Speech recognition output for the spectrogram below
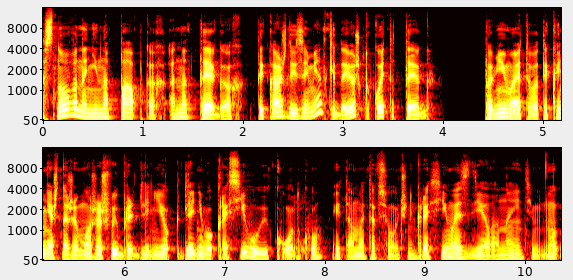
основана не на папках, а на тегах. Ты каждой заметке даешь какой-то тег. Помимо этого, ты, конечно же, можешь выбрать для, нее, для него красивую иконку, и там это все очень красиво сделано, этим, ну,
